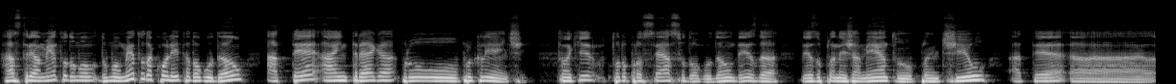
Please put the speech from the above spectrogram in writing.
Rastreamento do, do momento da colheita do algodão até a entrega para o cliente. Então aqui todo o processo do algodão, desde, a, desde o planejamento, o plantio, até a,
